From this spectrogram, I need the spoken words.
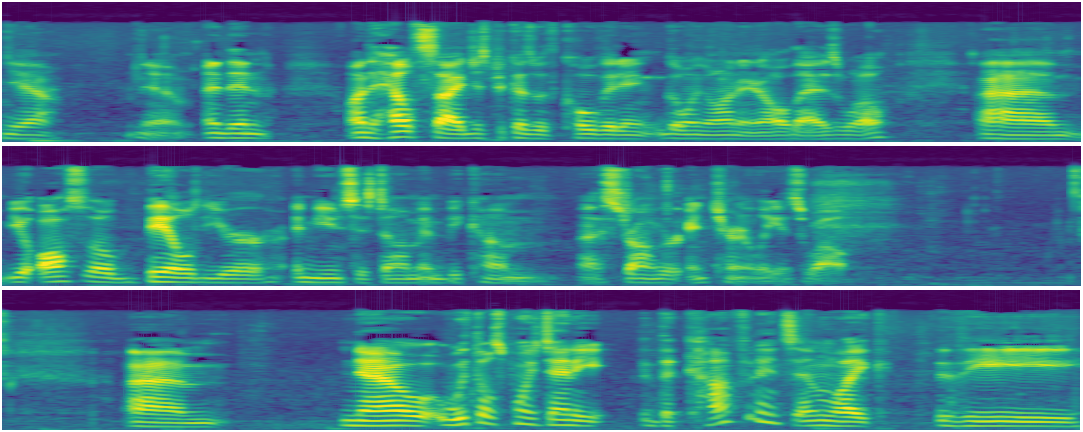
Yeah, yeah. And then on the health side, just because with COVID and going on and all that as well, um, you'll also build your immune system and become uh, stronger internally as well. Um, now, with those points, Danny, the confidence and like the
